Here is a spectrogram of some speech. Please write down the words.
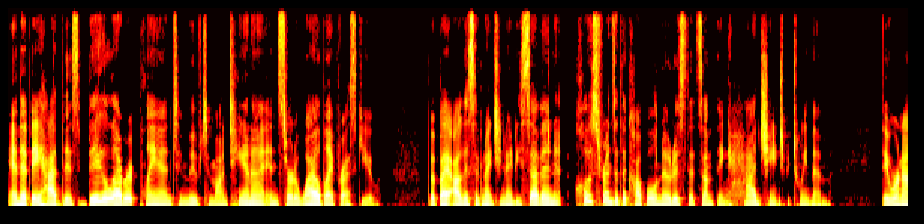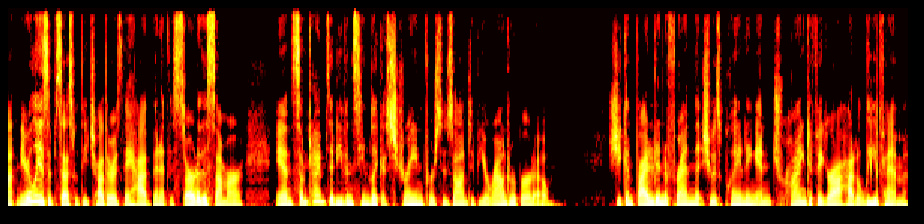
and that they had this big elaborate plan to move to Montana and start a wildlife rescue. But by August of 1997, close friends of the couple noticed that something had changed between them. They were not nearly as obsessed with each other as they had been at the start of the summer, and sometimes it even seemed like a strain for Suzanne to be around Roberto. She confided in a friend that she was planning and trying to figure out how to leave him,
